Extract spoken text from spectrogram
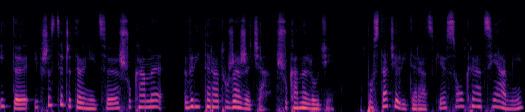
i ty, i wszyscy czytelnicy szukamy w literaturze życia, szukamy ludzi postacie literackie są kreacjami,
